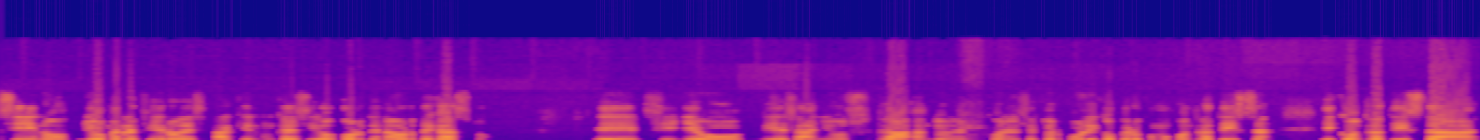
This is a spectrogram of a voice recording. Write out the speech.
Sí, no, yo me refiero es a que nunca he sido ordenador de gasto. Eh, sí llevo 10 años trabajando con el sector público, pero como contratista y contratista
